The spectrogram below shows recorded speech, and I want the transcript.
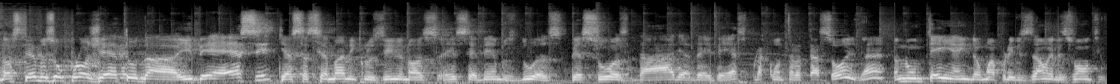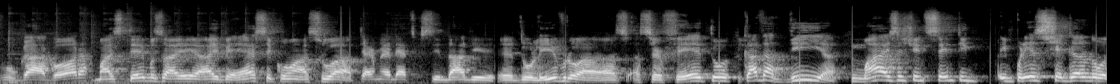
Nós temos o projeto da IBS, que essa semana, inclusive, nós recebemos duas pessoas da área da IBS para contratações, né? Não tem ainda uma previsão, eles vão divulgar agora, mas temos aí a IBS com a sua termoeletricidade eh, do livro a, a ser feito. Cada dia mais a gente sente empresas chegando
